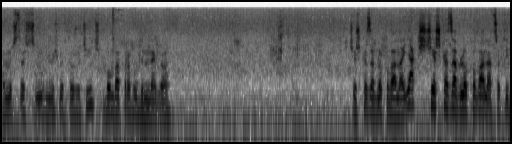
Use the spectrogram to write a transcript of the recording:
Mamy czy coś, czy moglibyśmy w to rzucić? Bomba prochu dymnego. Ścieżka zablokowana. Jak ścieżka zablokowana? Co ty...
